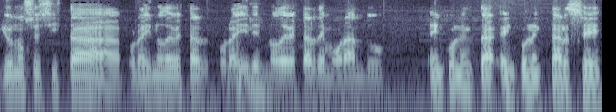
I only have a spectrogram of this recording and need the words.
yo no sé si está, por ahí no debe estar, por ahí no debe estar demorando en, conectar, en conectarse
